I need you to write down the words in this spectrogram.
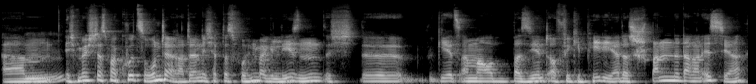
Ähm, mhm. Ich möchte das mal kurz runterrattern. Ich habe das vorhin mal gelesen. Ich äh, gehe jetzt einmal basierend auf Wikipedia. Das Spannende daran ist ja,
